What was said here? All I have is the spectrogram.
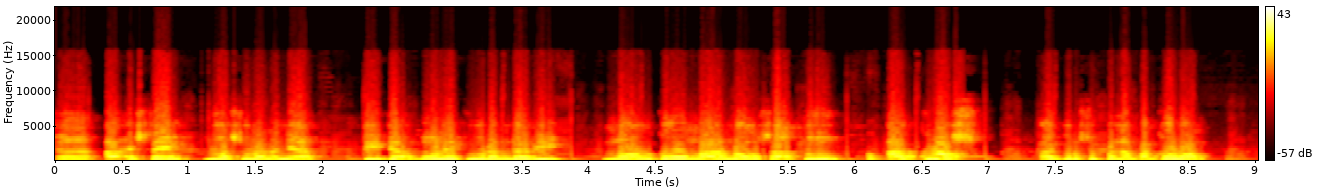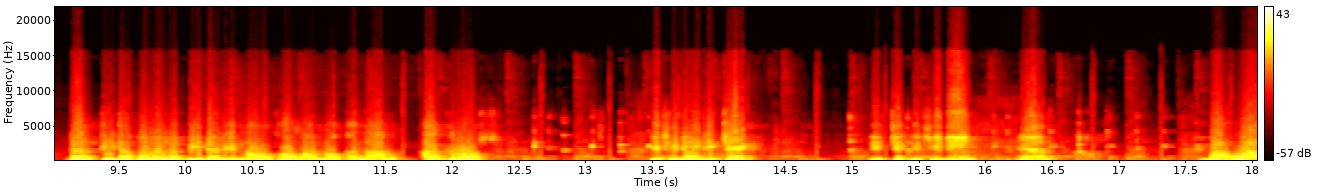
eh, AST luas tulangannya tidak boleh kurang dari 0,01 agros agros itu penampang kolom dan tidak boleh lebih dari 0,06 agros di sini dicek dicek di sini ya bahwa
